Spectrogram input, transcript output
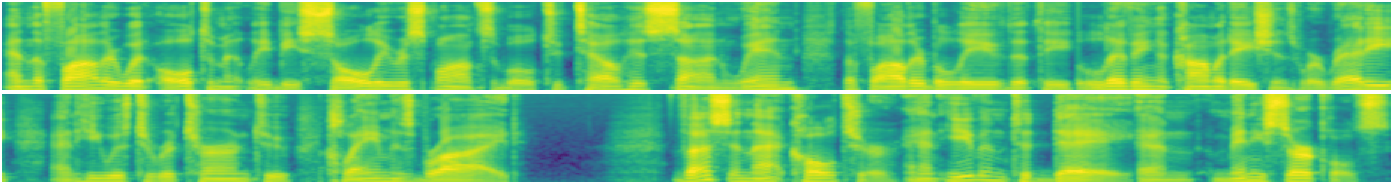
and the father would ultimately be solely responsible to tell his son when the father believed that the living accommodations were ready and he was to return to claim his bride. Thus, in that culture, and even today, in many circles,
